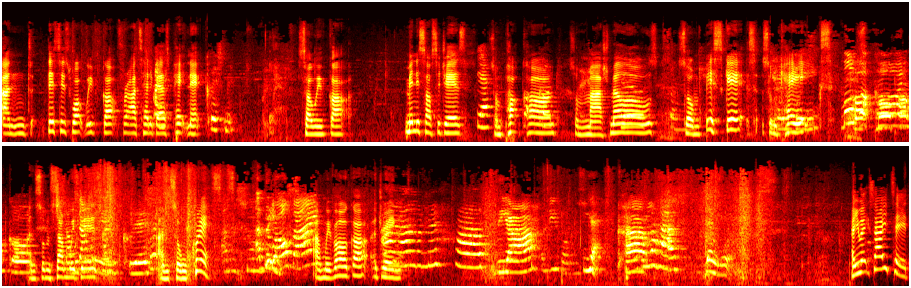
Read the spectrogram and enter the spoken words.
And this is what we've got for our teddy bear's picnic. Christmas. So we've got mini sausages, Yeah. some popcorn, some marshmallows, some biscuits, some cakes, More popcorn. popcorn. and some sandwiches, And crisps. and some crisps. And they're all mine. And we've all got a drink. Yeah. Yeah. I'm gonna have them ones. Are you excited?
